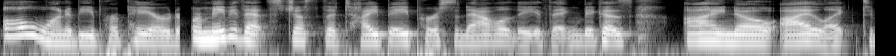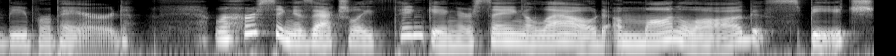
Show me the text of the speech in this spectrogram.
all want to be prepared, or maybe that's just the type A personality thing because I know I like to be prepared. Rehearsing is actually thinking or saying aloud a monologue, speech,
